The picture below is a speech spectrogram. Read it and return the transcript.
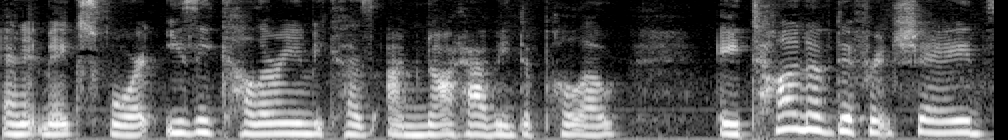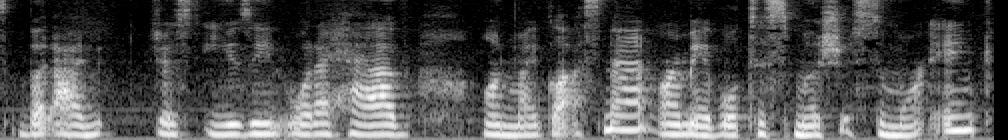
and it makes for easy coloring because I'm not having to pull out a ton of different shades, but I'm just using what I have on my glass mat or I'm able to smush some more ink.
